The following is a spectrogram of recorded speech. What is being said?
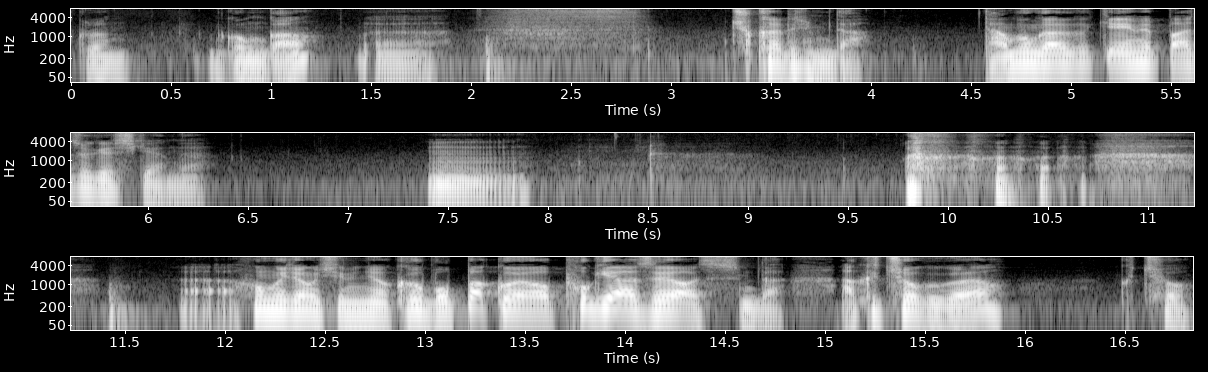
그런 건가? 네. 축하드립니다. 당분간 그 게임에 빠져 계시겠네. 음. 아, 홍의정 씨는요, 그거 못 바꿔요. 포기하세요. 하셨습니다. 아, 그쵸, 그거요? 그쵸.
